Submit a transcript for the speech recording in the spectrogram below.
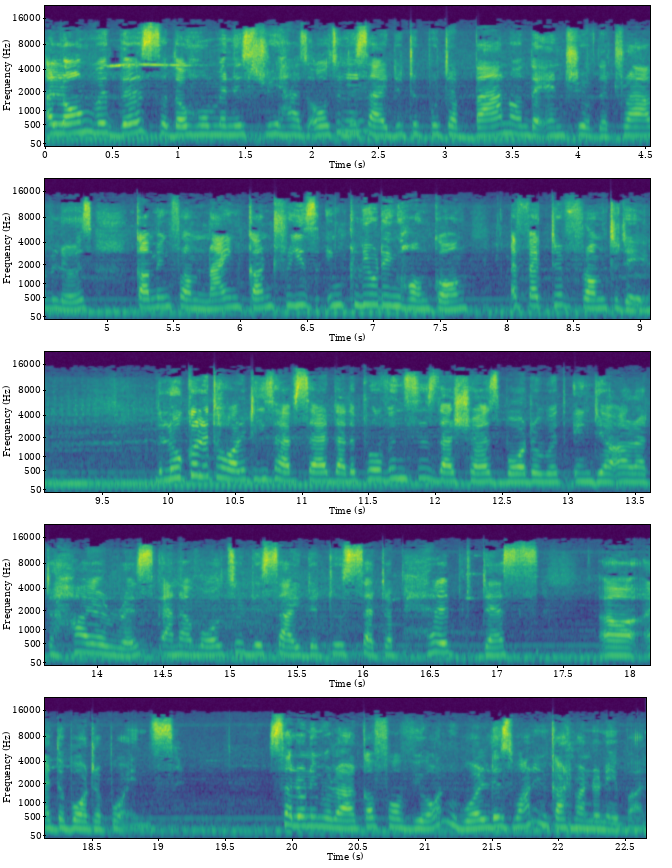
Along with this, the Home Ministry has also decided to put a ban on the entry of the travelers coming from nine countries, including Hong Kong, effective from today. The local authorities have said that the provinces that shares border with India are at a higher risk and have also decided to set up help desks uh, at the border points. Saloni Murarka for WION, World is One in Kathmandu, Nepal.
